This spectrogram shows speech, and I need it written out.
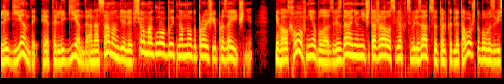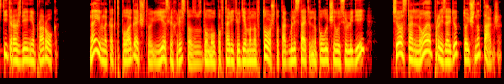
Легенды — это легенда, а на самом деле все могло быть намного проще и прозаичнее. И волхвов не было, звезда не уничтожала сверхцивилизацию только для того, чтобы возвестить рождение пророка. Наивно как-то полагать, что если Христос вздумал повторить у демонов то, что так блистательно получилось у людей, все остальное произойдет точно так же.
